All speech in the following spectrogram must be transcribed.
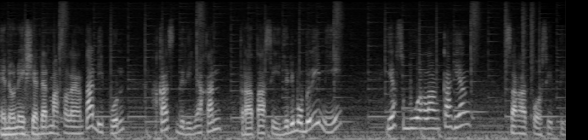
Indonesia dan masalah yang tadi pun akan sendirinya akan teratasi jadi mobil ini ya sebuah langkah yang sangat positif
